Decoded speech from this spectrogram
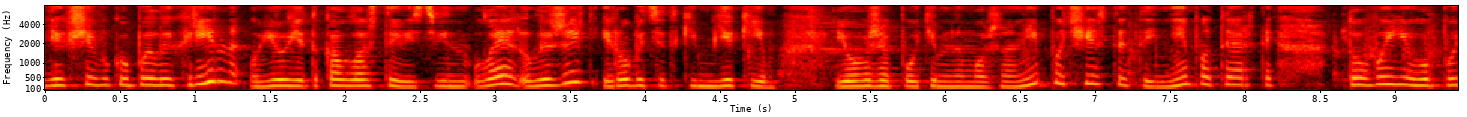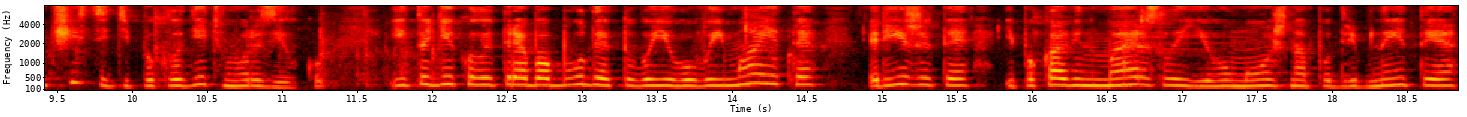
Якщо ви купили хрін, у його є така властивість, він лежить і робиться таким м'яким. Його вже потім не можна ні почистити, ні потерти, то ви його почистіть і покладіть в морозилку. І тоді, коли треба буде, то ви його виймаєте ріжете, і поки він мерзлий, його можна подрібнити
